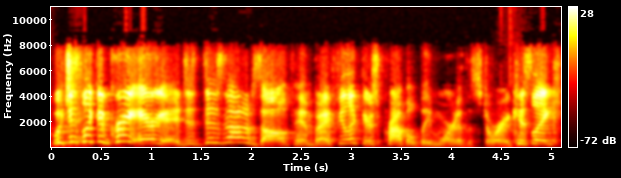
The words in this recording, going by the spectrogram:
which is like a gray area. It just does not absolve him, but I feel like there's probably more to the story because like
